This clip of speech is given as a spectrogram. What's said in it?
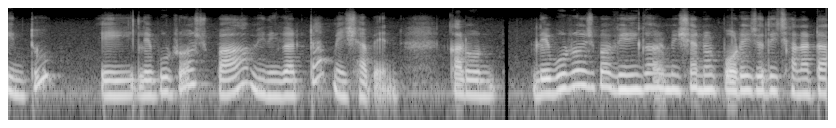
কিন্তু এই লেবুর রস বা ভিনিগারটা মেশাবেন। কারণ লেবুর রস বা ভিনিগার মেশানোর পরে যদি ছানাটা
